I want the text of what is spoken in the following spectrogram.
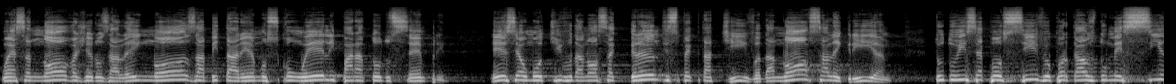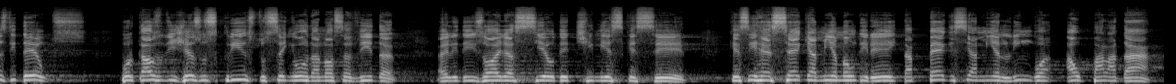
com essa nova Jerusalém, nós habitaremos com Ele para todo sempre. Esse é o motivo da nossa grande expectativa, da nossa alegria. Tudo isso é possível por causa do Messias de Deus, por causa de Jesus Cristo, Senhor da nossa vida. Aí ele diz: Olha, se eu de ti me esquecer, que se resseque a minha mão direita, pegue-se a minha língua ao paladar.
